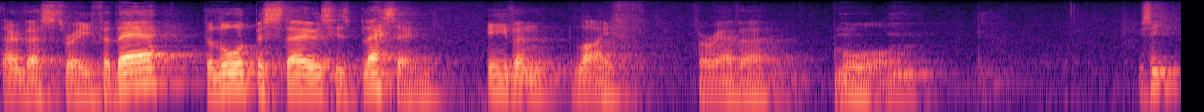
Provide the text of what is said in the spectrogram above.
there in verse 3. For there the Lord bestows his blessing, even life forevermore. You see,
